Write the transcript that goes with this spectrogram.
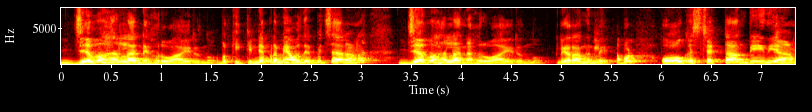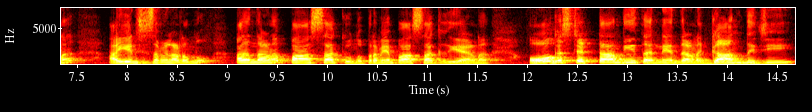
ജവഹർലാൽ നെഹ്റു ആയിരുന്നു. അപ്പോൾ കിറ്റിന്റെ പ്രമേയം അവതരിപ്പിച്ച ആരാണ്? ജവഹർലാൽ നെഹ്റു ആയിരുന്നു. ക്ലിയർ ആണെന്നില്ലേ അപ്പോൾ ഓഗസ്റ്റ് എട്ടാം തീയതിയാണ് ഐ എൻ സി സമ്മേളനം നടന്നു. അതെന്താണ്? പാസ്സാക്കുന്നു. പ്രമേയം പാസ്സാക്കുകയാണ്. ഓഗസ്റ്റ് എട്ടാം തീയതി തന്നെ എന്താണ്? ഗാന്ധിജി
